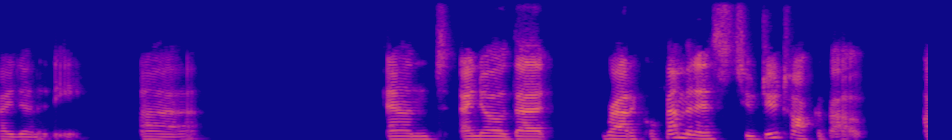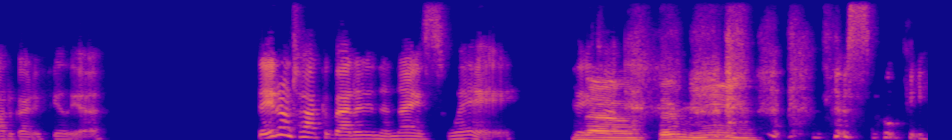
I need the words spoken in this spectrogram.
identity. Uh, and I know that radical feminists who do talk about autogynephilia, they don't talk about it in a nice way. They no they're mean They're so mean.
